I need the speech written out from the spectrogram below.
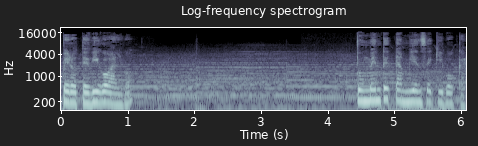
Pero te digo algo. Tu mente también se equivoca.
